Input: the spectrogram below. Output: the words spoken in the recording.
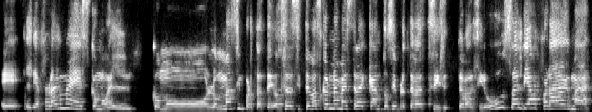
Eh, el diafragma es como el como lo más importante. O sea, si te vas con una maestra de canto, siempre te va a decir, te va a decir, usa el diafragma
